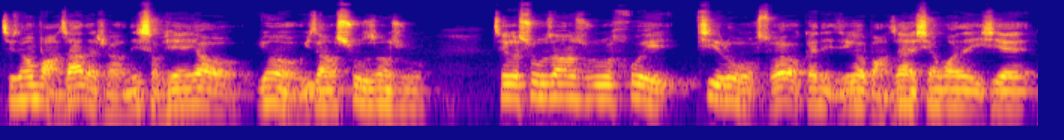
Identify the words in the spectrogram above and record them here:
这种网站的时候，你首先要拥有一张数字证书。这个数字证书会记录所有跟你这个网站相关的一些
